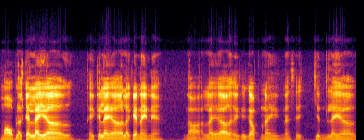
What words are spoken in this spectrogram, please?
Một là cái layer. Thì cái layer là cái này nè. Đó, layer thì cái góc này nó sẽ chỉnh layer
